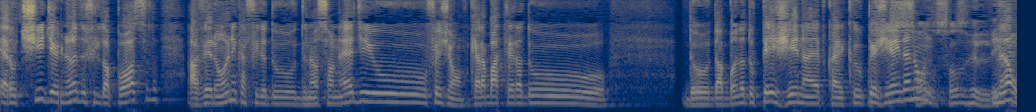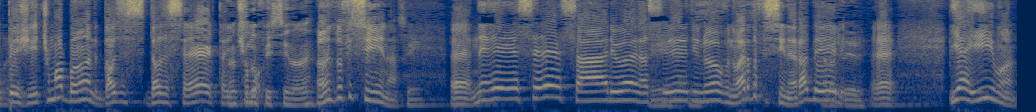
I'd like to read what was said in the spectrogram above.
era o Tid Hernandes, filho do apóstolo, a Verônica, filha do, do Nelson Ned, e o Feijão, que era a batera do, do- da banda do PG na época, que o PG ainda Só não... só os relíquios, não, o né? PG tinha uma banda, dose, dose certa. Antes da uma- oficina, né? Antes da oficina. Sim. É, necessário é nascer de novo. Não era da oficina, era dele. dele. É. E aí, mano,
